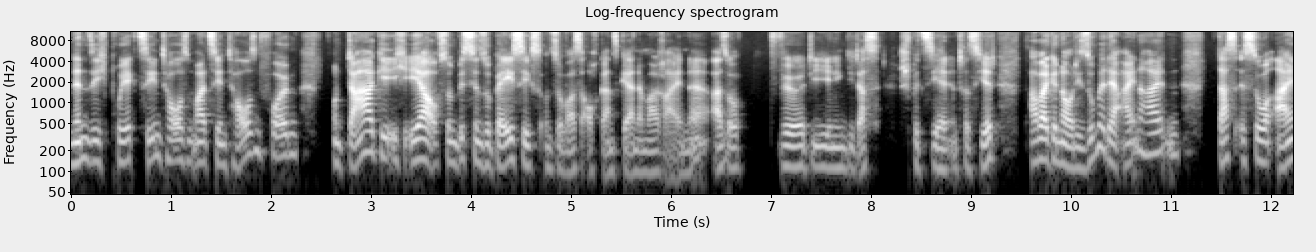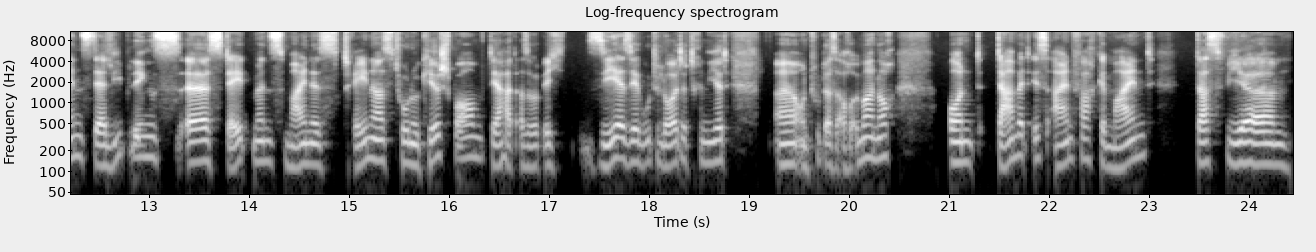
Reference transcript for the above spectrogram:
nennen sich Projekt 10.000 mal 10.000 Folgen. Und da gehe ich eher auf so ein bisschen so Basics und sowas auch ganz gerne mal rein. Ne? Also für diejenigen, die das speziell interessiert. Aber genau, die Summe der Einheiten, das ist so eins der Lieblingsstatements äh, meines Trainers Tono Kirschbaum. Der hat also wirklich sehr, sehr gute Leute trainiert äh, und tut das auch immer noch. Und damit ist einfach gemeint, dass wir,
